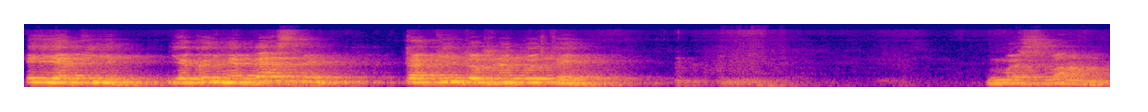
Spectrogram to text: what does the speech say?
І який, який небесний, такі повинні бути. Ми з вами.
